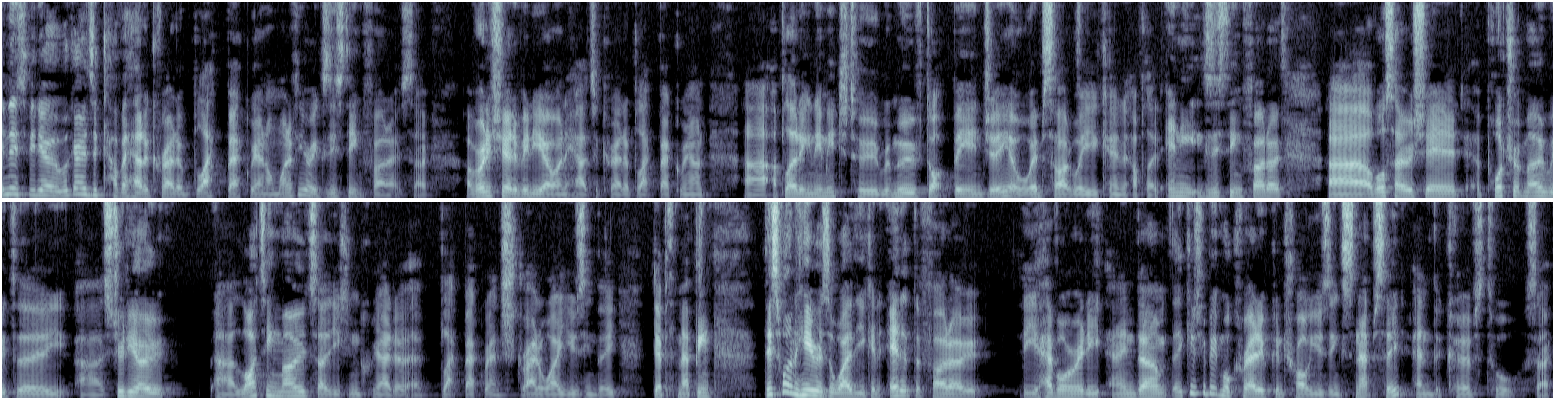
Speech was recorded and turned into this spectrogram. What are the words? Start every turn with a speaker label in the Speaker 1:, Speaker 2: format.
Speaker 1: In this video, we're going to cover how to create a black background on one of your existing photos. So I've already shared a video on how to create a black background, uh, uploading an image to remove.bg, a website where you can upload any existing photo. Uh, I've also shared a portrait mode with the uh, studio uh, lighting mode so that you can create a, a black background straight away using the depth mapping. This one here is a way that you can edit the photo that you have already and um, it gives you a bit more creative control using Snapseed and the Curves tool. So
